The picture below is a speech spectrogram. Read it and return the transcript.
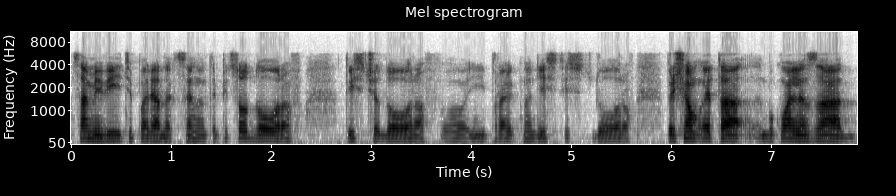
Сами видите порядок цен. Это 500 долларов, 1000 долларов э, и проект на 10 тысяч долларов. Причем это буквально за,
